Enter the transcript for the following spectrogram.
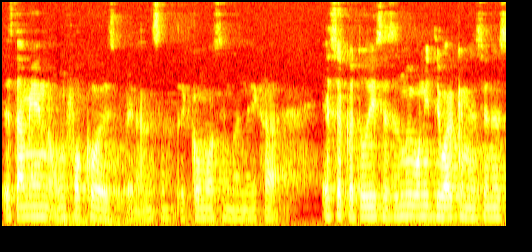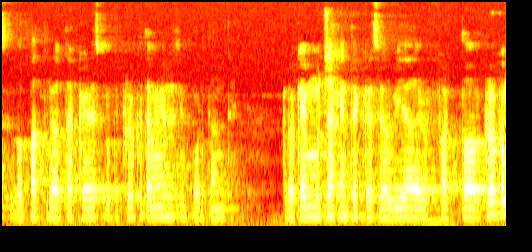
es también un foco de esperanza de cómo se maneja eso que tú dices. Es muy bonito igual que menciones lo patriota que eres, porque creo que también eso es importante. Creo que hay mucha gente que se olvida del factor, creo que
